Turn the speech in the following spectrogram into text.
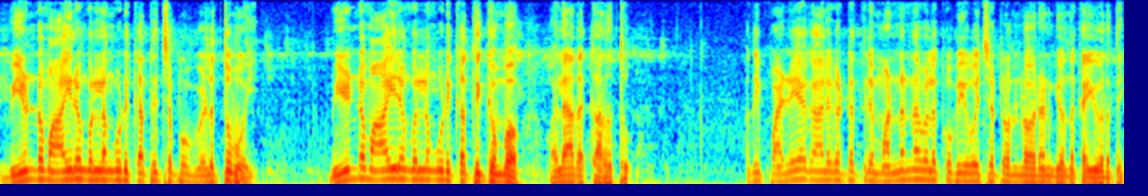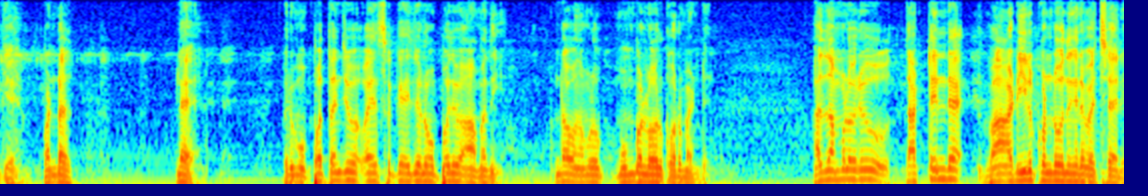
വീണ്ടും ആയിരം കൊല്ലം കൂടി കത്തിച്ചപ്പോൾ വെളുത്തുപോയി. വീണ്ടും ആയിരം കൊല്ലം കൂടി കത്തിക്കുമ്പോൾ വല്ലാതെ കറുത്തു. അത് ഈ പഴയ കാലഘട്ടത്തിൽ മണ്ണെണ്ണ വിളക്ക് ഉപയോഗിച്ചിട്ടുണ്ടോ? ഒരെങ്കിൽ ഒന്ന് കൈ ഉയർത്തിക്കേ. പണ്ട്. അല്ലേ? ഒരു മുപ്പത്തഞ്ച് വയസ്സൊക്കെ ഏജിൽ മുപ്പത് ആ മതി. ഉണ്ടാവും. നമ്മൾ മുമ്പുള്ളവർക്ക് ഓർമ്മയുണ്ട്. അത് നമ്മളൊരു തട്ടിന്റെ അടിയിൽ കൊണ്ടുവന്ന് ഇങ്ങനെ വെച്ചാൽ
